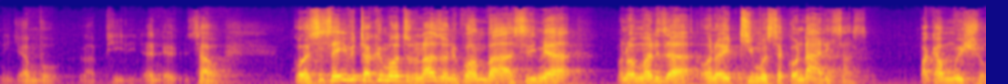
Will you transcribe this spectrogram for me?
ni jambo la pili. Eh, eh, sawa. Kwa hiyo sasa hivi takwimu zote tunazo ni kwamba asilimia wanaomaliza wanaohitimu sekondari sasa mpaka mwisho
